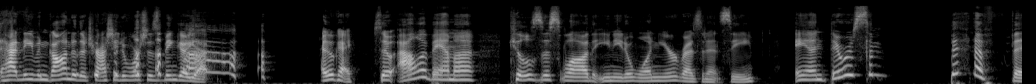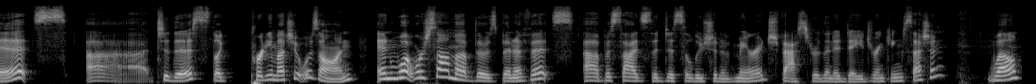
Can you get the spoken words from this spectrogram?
hadn't even gone to the trashy divorces bingo yet. Okay. So Alabama kills this law that you need a one year residency. And there was some benefits uh, to this. Like, pretty much it was on. And what were some of those benefits uh, besides the dissolution of marriage faster than a day drinking session? Well,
